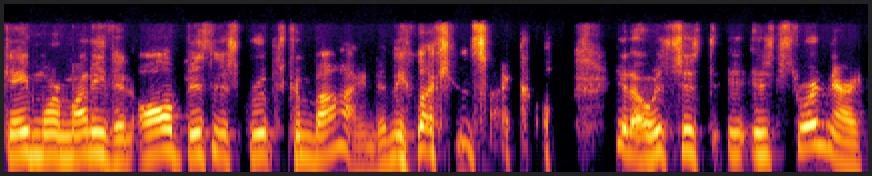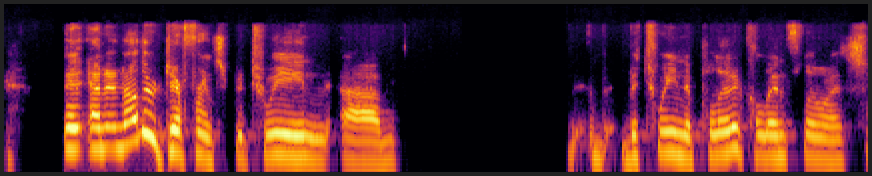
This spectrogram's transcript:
gave more money than all business groups combined in the election cycle. You know, it's just it's extraordinary. And, and another difference between um, between the political influence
